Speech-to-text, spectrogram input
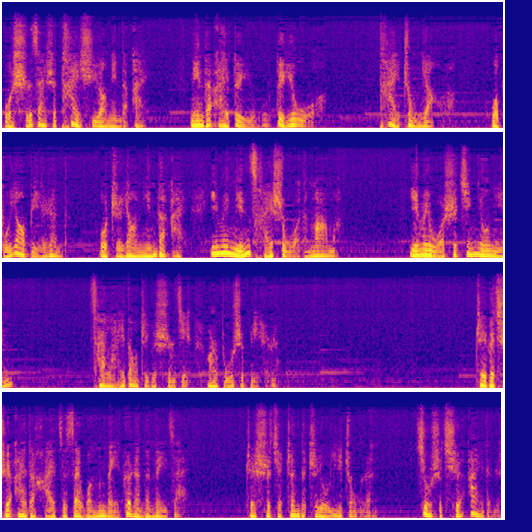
我实在是太需要您的爱，您的爱对于我对于我太重要了。我不要别人的，我只要您的爱，因为您才是我的妈妈，因为我是经由您才来到这个世界，而不是别人。”这个缺爱的孩子，在我们每个人的内在。这世界真的只有一种人，就是缺爱的人。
